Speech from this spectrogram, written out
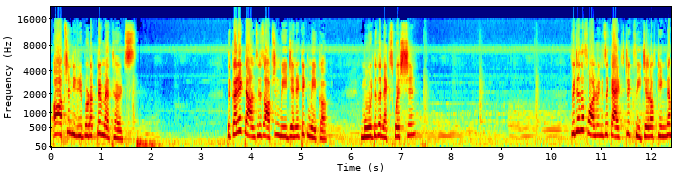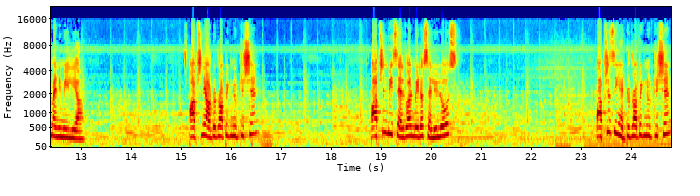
or option D reproductive methods. The correct answer is option B genetic makeup. Move to the next question. Which of the following is a characteristic feature of kingdom Animalia? Option A autotrophic nutrition. Option B cell wall made of cellulose. Option C heterotrophic nutrition.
